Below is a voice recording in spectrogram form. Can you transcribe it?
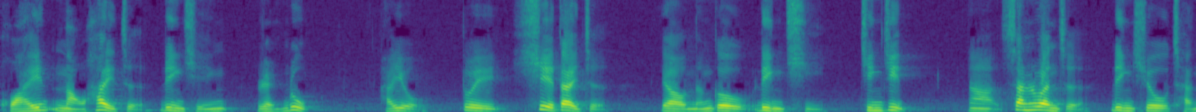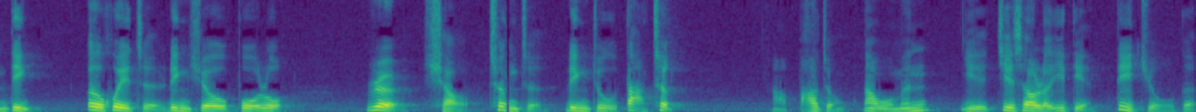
怀恼害者令行忍辱，还有对懈怠者要能够令其精进，那善乱者。令修禅定，恶慧者令修般若，热小乘者令住大乘，啊，八种。那我们也介绍了一点，第九个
